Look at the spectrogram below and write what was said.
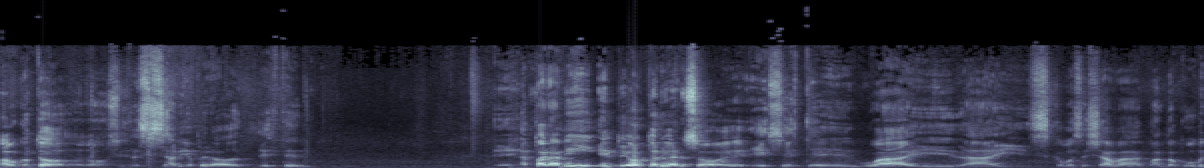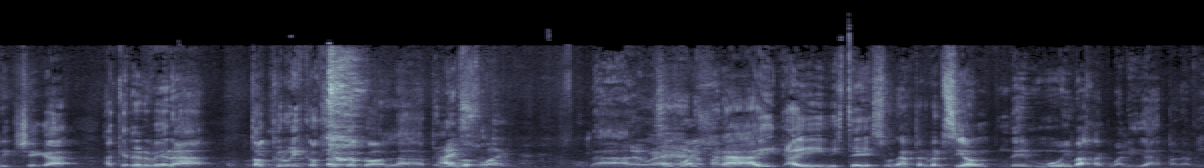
Vamos con todo, no, si es necesario, pero este. eh, para mí, el peor perverso eh, es este White Eyes, ¿cómo se llama? Cuando Kubrick llega a querer ver a Tom Cruise cogiendo con la pelirroja. Claro, bueno, pará, ahí, ahí, viste, es una perversión de muy baja cualidad para mí.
